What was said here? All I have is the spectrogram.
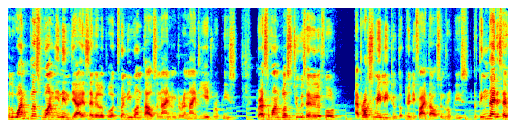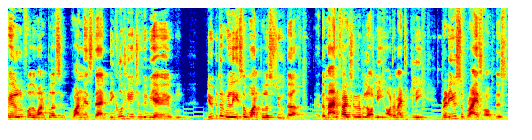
For the OnePlus One in India is available at 21,998 rupees, whereas the OnePlus 2 is available for approximately to 25,000 rupees. The thing that is available for the OnePlus One is that negotiations will be available. Due to the release of OnePlus 2, the, the manufacturer will automatically reduce the price of this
